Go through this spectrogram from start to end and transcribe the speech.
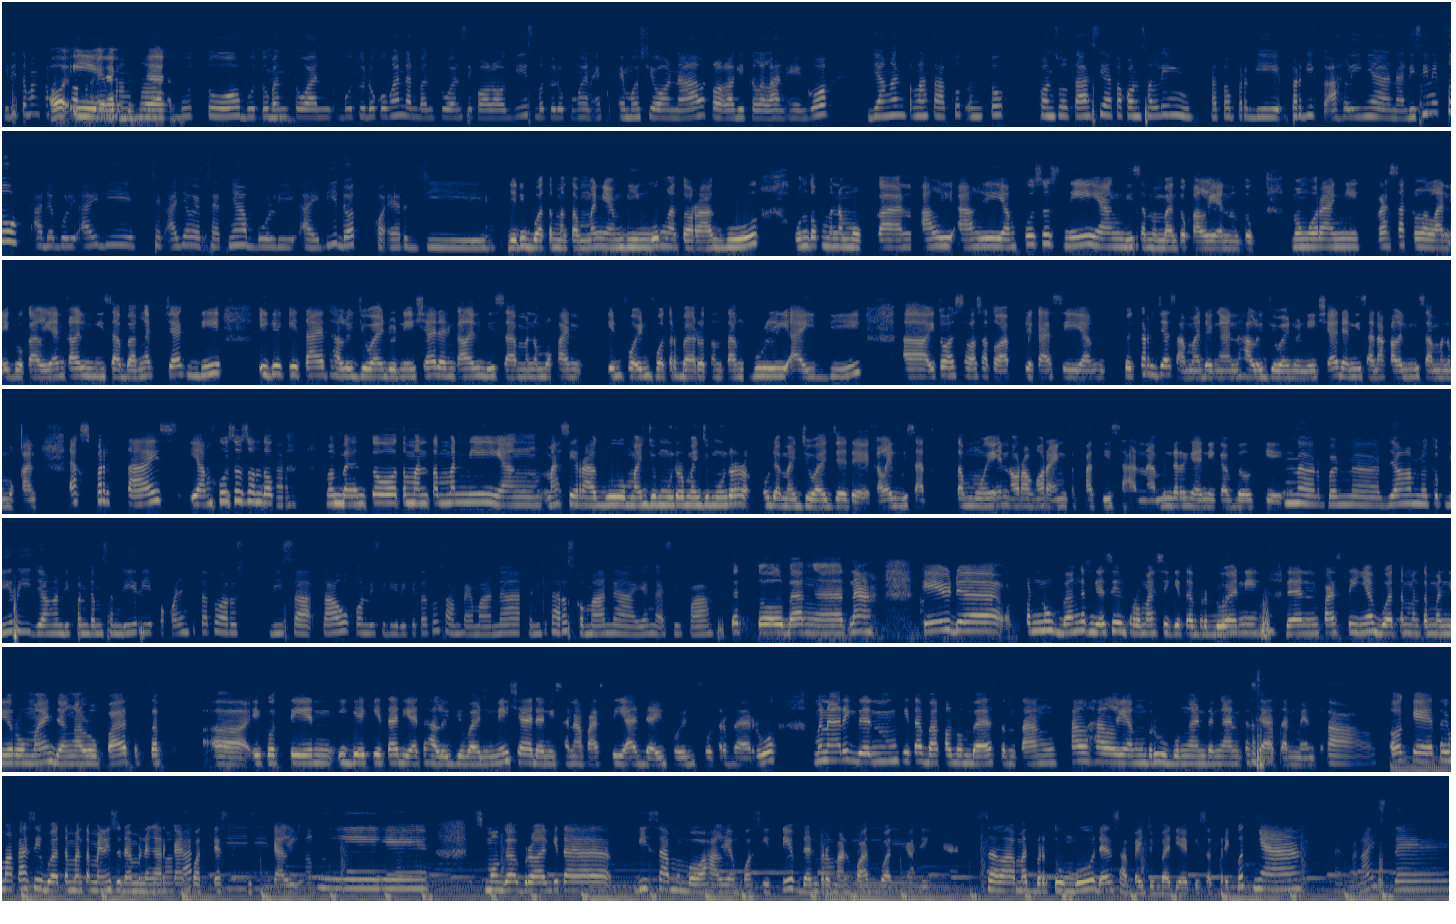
Jadi teman-teman oh, kalau iya, emang bener. butuh butuh hmm. bantuan, butuh dukungan dan bantuan psikologis, butuh dukungan emosional kalau lagi kelelahan ego, jangan pernah takut untuk konsultasi atau konseling atau pergi pergi ke ahlinya. Nah, di sini tuh ada Bully ID. Cek aja websitenya bullyid.org. Jadi buat teman-teman yang bingung atau ragu untuk menemukan ahli-ahli yang khusus nih yang bisa membantu kalian untuk mengurangi rasa kelelahan ego kalian, kalian bisa banget cek di IG kita Halu Jiwa Indonesia dan kalian bisa menemukan info-info terbaru tentang Bully ID. Uh, itu salah satu aplikasi yang bekerja sama dengan Halo Jiwa Indonesia dan di sana kalian bisa menemukan expertise yang khusus untuk membantu teman-teman nih yang masih ragu maju mundur maju mundur udah maju aja deh. Kalian bisa temuin orang-orang yang tepat di sana. Bener gak nih Kak Bilki? Bener, bener. Jangan menutup diri, jangan dipendam sendiri. Pokoknya kita tuh harus bisa tahu kondisi diri kita tuh sampai mana dan kita harus ke mana, ya nggak sih, Fa? Betul banget. Nah, kayak udah penuh banget gak sih informasi kita berdua nih. Dan pastinya buat teman-teman di rumah jangan lupa tetap uh, ikutin IG kita di Halo Jiwa Indonesia dan di sana pasti ada info-info terbaru menarik dan kita bakal membahas tentang hal-hal yang berhubungan dengan kesehatan mental. Oke, terima kasih buat teman-teman yang sudah mendengarkan podcast kali ini. Semoga obrolan kita bisa membawa hal yang positif dan bermanfaat buat kalian. Selamat bertumbuh dan sampai jumpa di episode berikutnya. Have a nice day.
